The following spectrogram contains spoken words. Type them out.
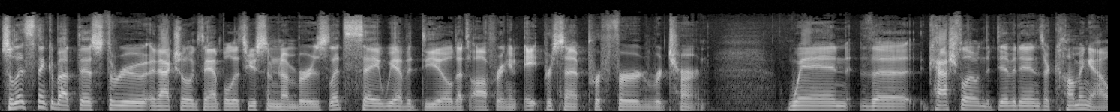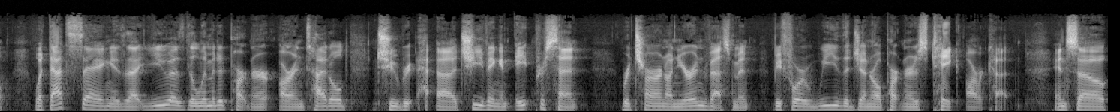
So let's think about this through an actual example. Let's use some numbers. Let's say we have a deal that's offering an 8% preferred return. When the cash flow and the dividends are coming out, what that's saying is that you, as the limited partner, are entitled to re- uh, achieving an 8% return on your investment before we, the general partners, take our cut. And so,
